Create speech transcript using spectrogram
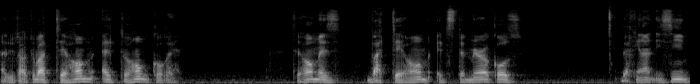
As we talked about, tehom el tehom kore. Tehom is bat tehom. It's the miracles. Bechinat nisim.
